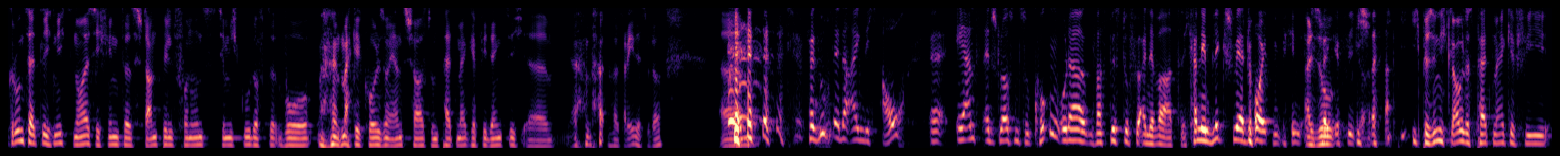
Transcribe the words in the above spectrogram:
grundsätzlich nichts Neues. Ich finde das Standbild von uns ziemlich gut, de, wo Michael Cole so ernst schaut und Pat McAfee denkt sich, äh, was redest du da? Ähm, Versucht er da eigentlich auch äh, ernst entschlossen zu gucken oder was bist du für eine Warze? Ich kann den Blick schwer deuten, den also McAfee ich, ich persönlich glaube, dass Pat McAfee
